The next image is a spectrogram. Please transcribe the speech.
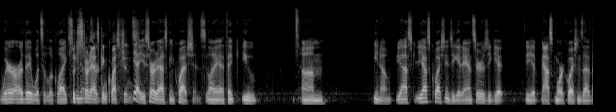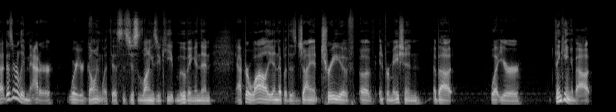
Where are they? What's it look like? So You just know, start sort- asking questions. yeah, you start asking questions. Like I think you, um, you know, you ask you ask questions, you get answers, you get you ask more questions out of that. Doesn't really matter where you're going with this. It's just as long as you keep moving, and then after a while, you end up with this giant tree of of information about what you're thinking about,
